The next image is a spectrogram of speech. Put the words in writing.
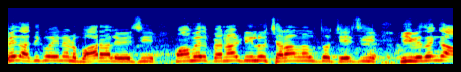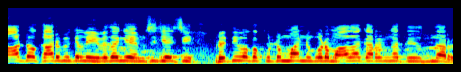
మీద అధికమైన భారాలు వేసి మా మీద పెనాల్టీలు చలానాలతో చేసి ఈ విధంగా ఆటో కార్మికుల్ని ఈ విధంగా హింస చేసి ప్రతి ఒక్క కుటుంబాన్ని కూడా బాధాకరంగా తీస్తున్నారు.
